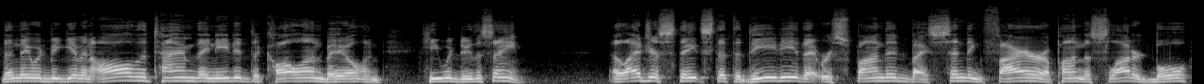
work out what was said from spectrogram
Then they would be given all the time they needed to call on Baal, and he would do the same. Elijah states that the deity that responded by sending fire upon the slaughtered bull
